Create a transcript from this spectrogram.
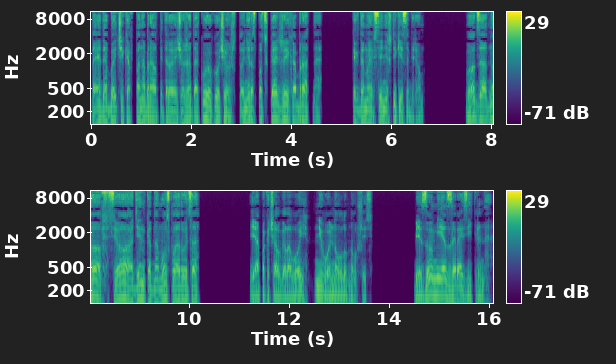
Да и добытчиков понабрал Петрович уже такую кучу, что не распускать же их обратно, когда мы все ништяки соберем. Вот заодно все один к одному складывается». Я покачал головой, невольно улыбнувшись. Безумие заразительно.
